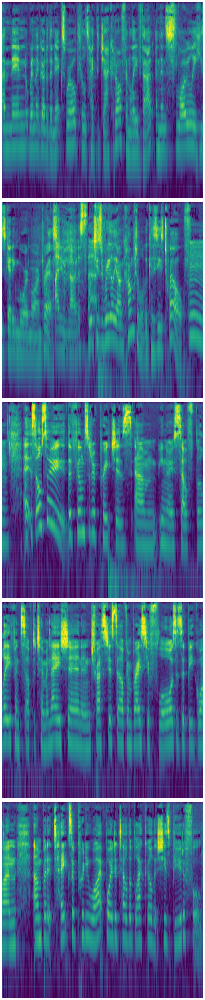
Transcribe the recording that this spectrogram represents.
and then when they go to the next world, he'll take the jacket off and leave that, and then slowly he's getting more and more undressed. I didn't notice that. which is really uncomfortable because he's twelve. It's also the film sort of preaches, um, you know, self belief and self determination and trust yourself, embrace your flaws is a big one. Um, but it takes a pretty white boy to tell the black girl that she's beautiful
